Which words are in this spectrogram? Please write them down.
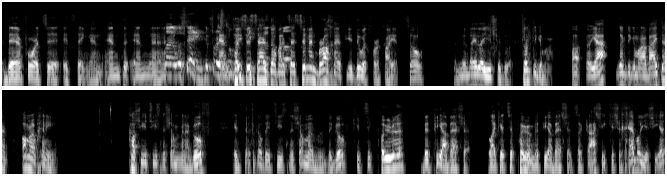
therefore it's its thing and and and. Uh, Well, I was saying the first And two. Tosis says though, but it says Simon Bracha if you do it for a Kayan. So Mele you should do it. Zog the Gemara. Oh, oh, yeah, Zog the Gemara weiter. Omer Rab Chanina. Koshi Yitzis Neshama Ben Aguf. It's difficult to Yitzis Neshama Beguf. Kitzipura Bepi Avesha. Like it's a pura bepi avesha. It's like Rashi kishechevel yeshiyet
